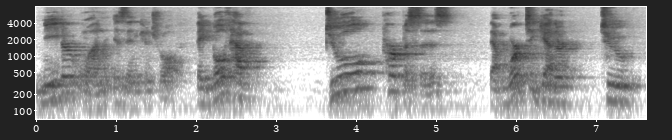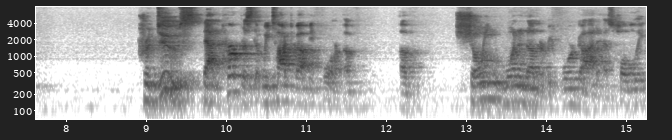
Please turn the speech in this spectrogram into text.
Neither one is in control. They both have dual purposes that work together to produce that purpose that we talked about before of, of showing one another before God as holy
